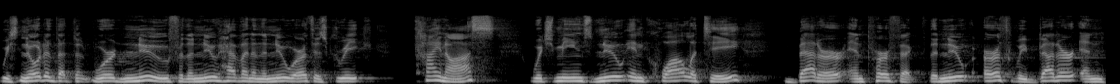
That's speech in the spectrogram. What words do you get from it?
We noted that the word new for the new heaven and the new earth is Greek kainos, which means new in quality, better and perfect. The new earth will be better in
